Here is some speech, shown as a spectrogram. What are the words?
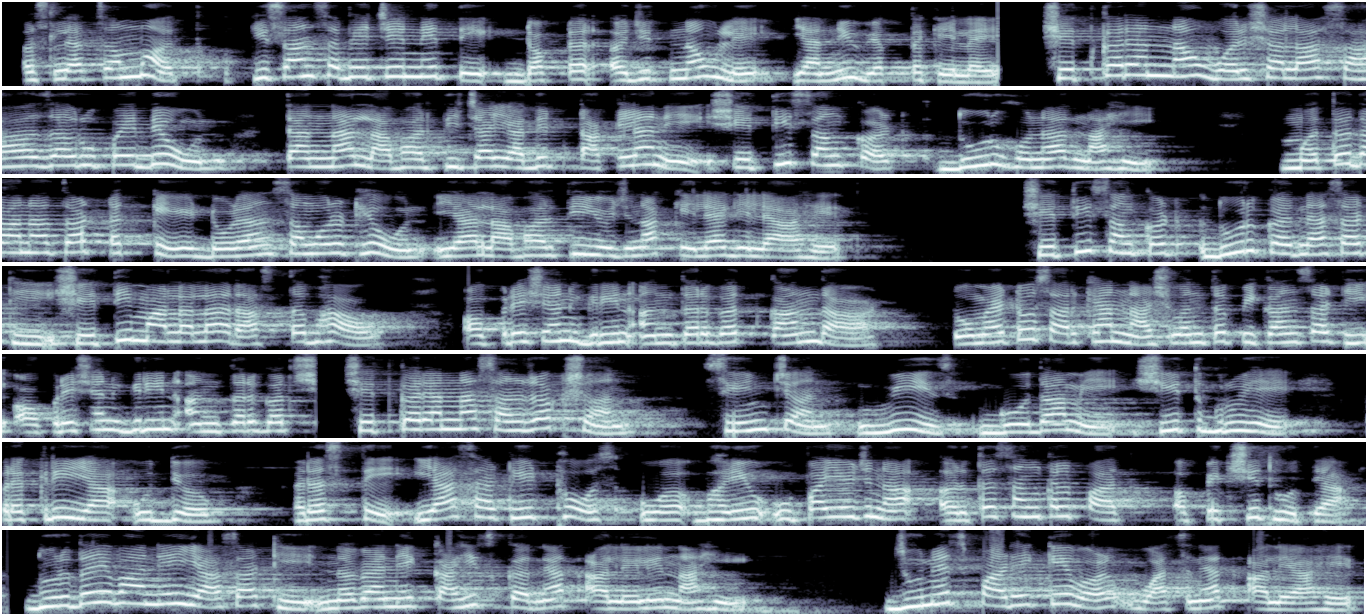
असल्याचं मत किसान सभेचे नेते डॉक्टर अजित नवले यांनी व्यक्त केलंय. शेतकऱ्यांना वर्षाला सहा हजार रुपये देऊन त्यांना लाभार्थीच्या यादीत टाकल्याने शेती संकट दूर होणार नाही. मतदानाचा टक्के डोळ्यांसमोर ठेवून या लाभार्थी योजना केल्या गेल्या आहेत. शेती संकट दूर करण्यासाठी शेतीमालाला रास्त भाव ऑपरेशन ग्रीन अंतर्गत कांदा टोमॅटो सारख्या नाशवंत पिकांसाठी ऑपरेशन ग्रीन अंतर्गत शेतकऱ्यांना संरक्षण सिंचन वीज गोदामे शीतगृहे प्रक्रिया उद्योग रस्ते यासाठी ठोस व भरीव उपाययोजना अर्थसंकल्पात अपेक्षित होत्या. दुर्दैवाने यासाठी नव्याने काहीच करण्यात आलेले नाही. जुनेच पाढे केवळ वाचण्यात आले आहेत.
